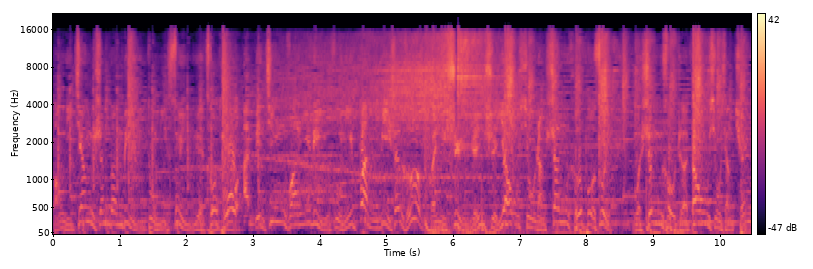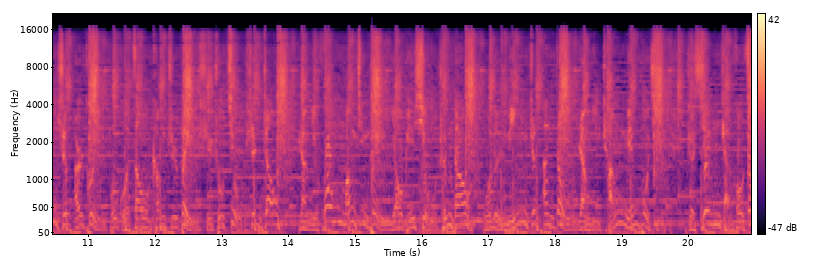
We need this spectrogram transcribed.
保你江山半壁，渡你岁月蹉跎。岸边金花一粒，护你半壁山河。管你是人是妖，休让山河破碎。我身后这刀，休想全身而退。不过糟糠之辈，使出救身招，让你慌忙敬佩。腰边绣春刀，无论明争暗斗，让你长眠不起。这先斩后奏，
